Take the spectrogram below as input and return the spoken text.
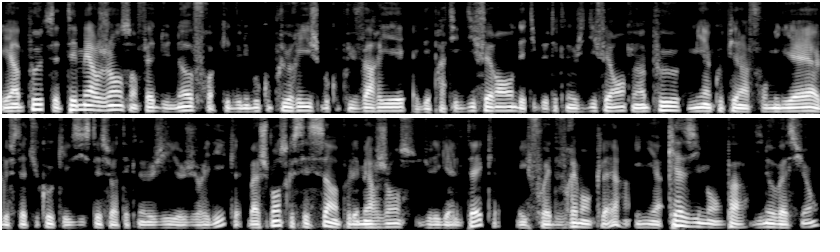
et un peu cette émergence en fait d'une offre qui est devenue beaucoup plus riche, beaucoup plus variée, avec des pratiques différentes, des types de technologies différents, qui ont un peu mis un coup de pied dans la fourmilière, le statu quo qui existait sur la technologie euh, juridique. Bah, je pense que c'est ça un peu l'émergence du legal tech. Mais il faut être vraiment clair, il n'y a quasiment pas d'innovation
